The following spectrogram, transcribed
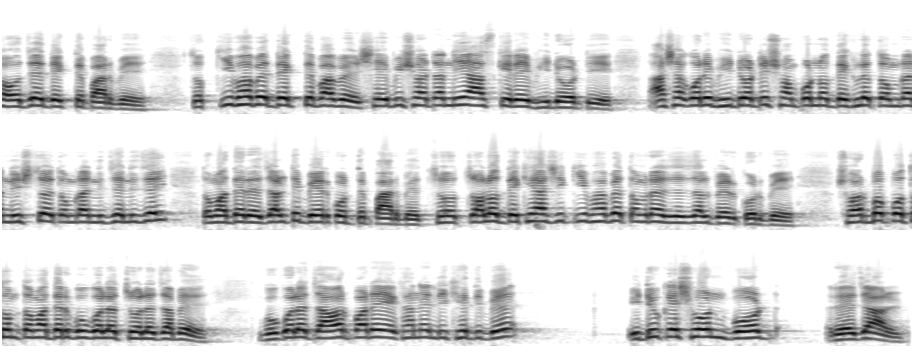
সহজেই দেখতে পারবে। তো কীভাবে দেখতে পাবে সেই বিষয়টা নিয়ে আজকের এই ভিডিওটি। আশা করি ভিডিওটি সম্পূর্ণ দেখলে তোমরা নিশ্চয়ই তোমরা নিজে নিজেই তোমাদের রেজাল্টটি বের করতে পারবে। তো চলো দেখে আসি কীভাবে তোমরা রেজাল্ট বের করবে। সর্বপ্রথম তোমাদের গুগলে চলে যাবে। গুগলে যাওয়ার পরে এখানে লিখে দিবে এডুকেশন বোর্ড রেজাল্ট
